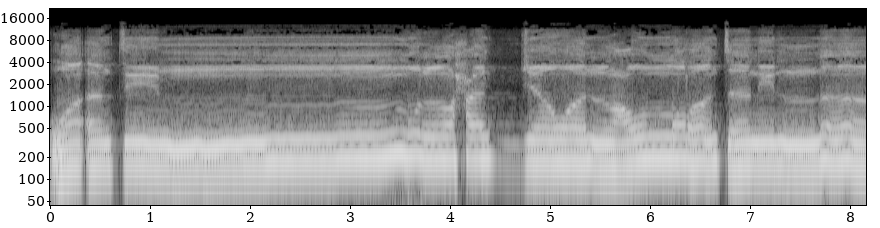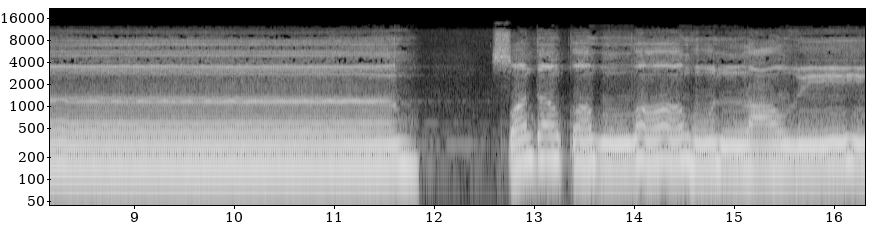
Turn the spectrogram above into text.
وأتم الحج والعمرة لله. صدق الله العظيم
